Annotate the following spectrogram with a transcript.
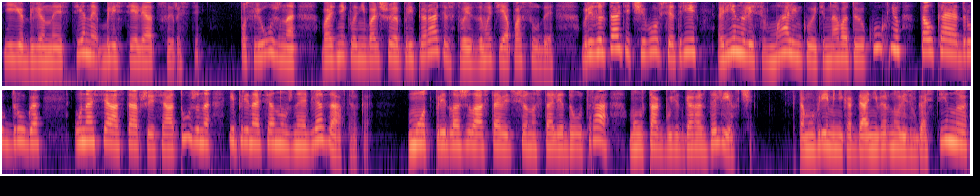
ее беленые стены блестели от сырости. После ужина возникло небольшое препирательство из-за мытья посуды, в результате чего все три ринулись в маленькую темноватую кухню, толкая друг друга, унося оставшиеся от ужина и принося нужное для завтрака. Мод предложила оставить все на столе до утра, мол, так будет гораздо легче. К тому времени, когда они вернулись в гостиную,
